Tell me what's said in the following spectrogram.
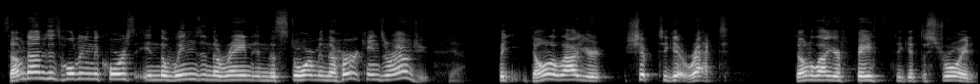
Sometimes it's holding the course in the winds, in the rain, in the storm, in the hurricanes around you. Yeah. But don't allow your ship to get wrecked. Don't allow your faith to get destroyed.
